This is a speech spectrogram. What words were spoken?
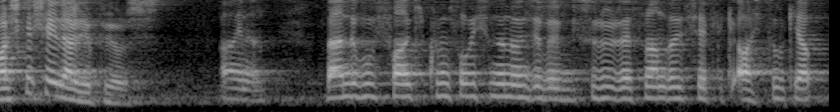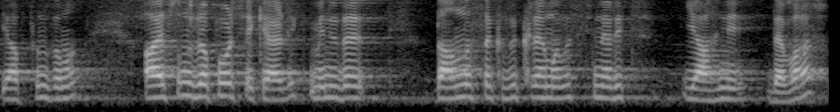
başka şeyler yapıyoruz. Aynen. Ben de bu şu anki kurumsal işimden önce böyle bir sürü restoranda şeflik, aşçılık yap- yaptığım zaman ay sonu rapor çekerdik. Menüde damla sakızı kremalı sinarit yahni de var.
